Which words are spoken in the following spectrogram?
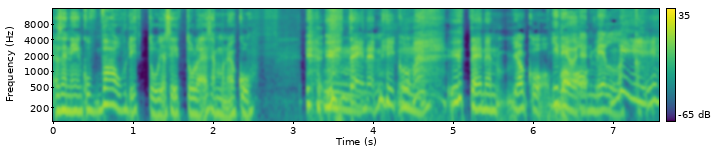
Ja se niin kuin vauhdittuu ja siitä tulee semmoinen joku mm. yhteinen, niin kuin, mm. yhteinen joku... Ideoiden mellakka. Niin,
